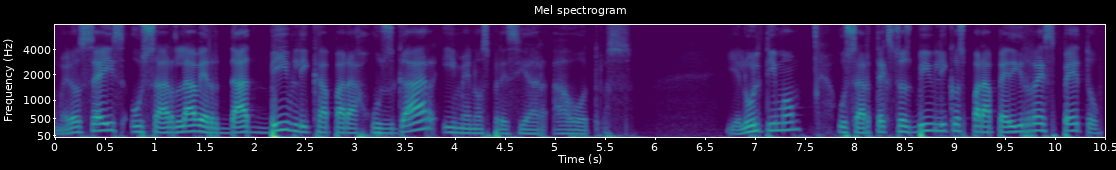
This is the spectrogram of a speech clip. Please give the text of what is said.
Número 6. Usar la verdad bíblica para juzgar y menospreciar a otros. Y el último, usar textos bíblicos para pedir respeto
